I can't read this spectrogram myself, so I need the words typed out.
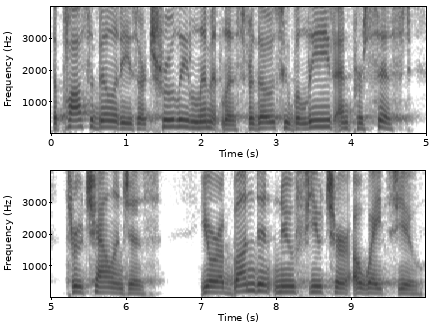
The possibilities are truly limitless for those who believe and persist through challenges. Your abundant new future awaits you.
